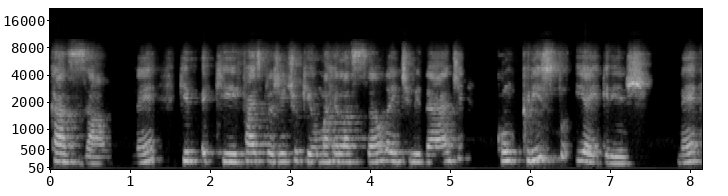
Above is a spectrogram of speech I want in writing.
casal né? Que, que faz para a gente o quê? Uma relação da intimidade com Cristo e a igreja. Né?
